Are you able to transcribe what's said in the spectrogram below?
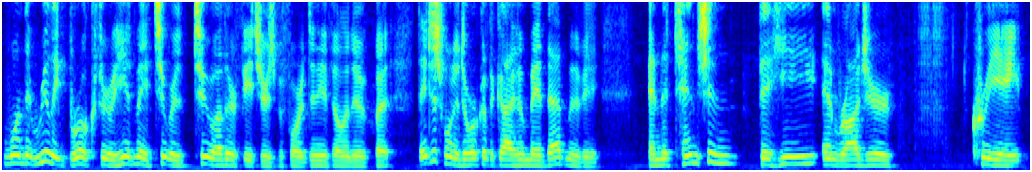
one that really broke through. He had made two or two other features before Denis Villeneuve, but they just wanted to work with the guy who made that movie. And the tension that he and Roger create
